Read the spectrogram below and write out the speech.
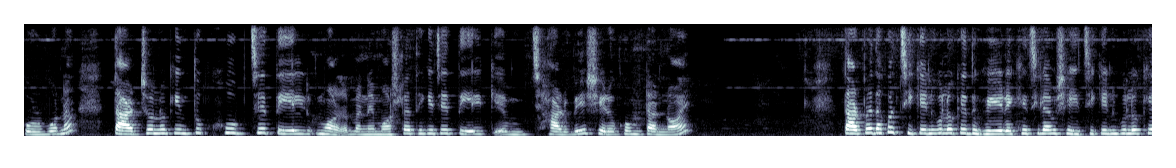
করব না। তার জন্য কিন্তু খুব যে তেল মানে মশলা থেকে যে তেল ছাড়বে সেরকমটা নয়। তারপরে দেখো চিকেনগুলোকে ধুয়ে রেখেছিলাম, সেই চিকেনগুলোকে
